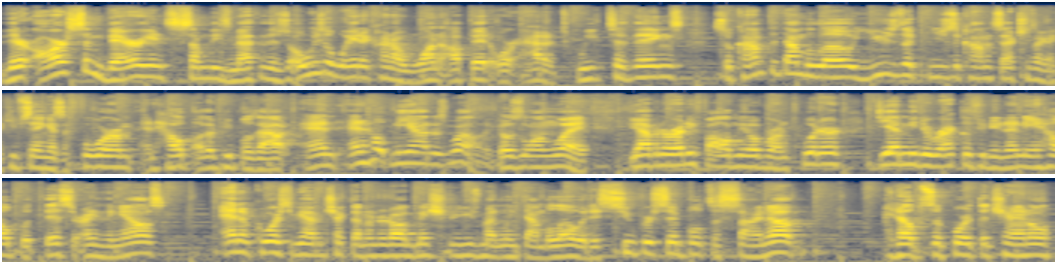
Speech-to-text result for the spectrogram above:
there are some variants to some of these methods. There's always a way to kind of one up it or add a tweak to things. So comment it down below, use the use the comment sections like I keep saying as a forum and help other people's out and, and help me out as well. It goes a long way. If you haven't already, follow me over on Twitter, DM me directly if you need any help with this or anything else. And of course, if you haven't checked out Underdog, make sure to use my link down below. It is super simple to sign up. It helps support the channel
